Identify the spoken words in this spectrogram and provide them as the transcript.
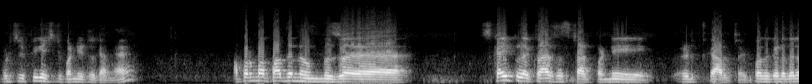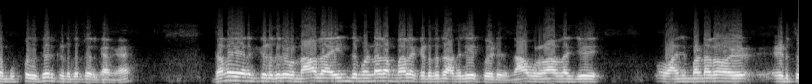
முடிச்சுட்டு பிஹெச்டி பண்ணிட்டு இருக்காங்க. அப்புறமா பார்த்து ஸ்கைப்பில் கிளாஸஸ் ஸ்டார்ட் பண்ணி எடுத்துக்க ஆரம்பிச்சோம். இப்போ வந்து கிட்டத்தட்ட முப்பது பேர் கிட்டத்தட்ட இருக்காங்க. தினம் எனக்கு கிட்டத்தட்ட ஒரு நாலு ஐந்து மணி நேரம் மேலே கிட்டத்தட்ட அதிலே போயிடுது. நான் ஒரு நாலு அஞ்சு அஞ்சு மணி நேரம் எடுத்து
